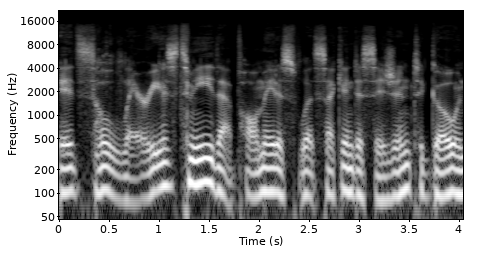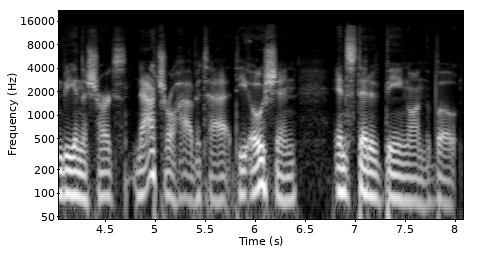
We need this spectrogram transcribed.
It's hilarious to me that Paul made a split second decision to go and be in the shark's natural habitat, the ocean, instead of being on the boat.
